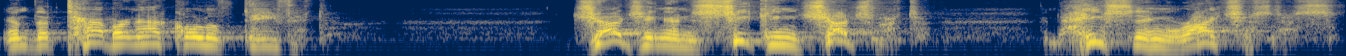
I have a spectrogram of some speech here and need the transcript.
in the tabernacle of David, judging and seeking judgment and hastening righteousness.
